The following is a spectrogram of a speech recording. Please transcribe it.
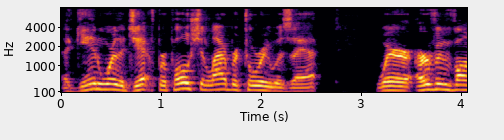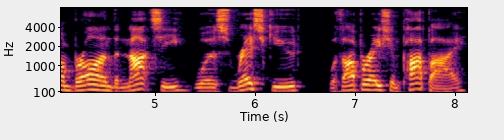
again where the Jet Propulsion Laboratory was at, where Erwin von Braun, the Nazi, was rescued with Operation Popeye,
